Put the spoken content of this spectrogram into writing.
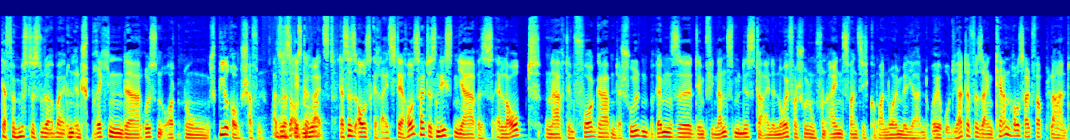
Dafür müsstest du aber in entsprechender Größenordnung Spielraum schaffen. Also, also das, das ist ausgereizt. Nur, das ist ausgereizt. Der Haushalt des nächsten Jahres erlaubt nach den Vorgaben der Schuldenbremse dem Finanzminister eine Neuverschuldung von 21,9 Milliarden Euro. Die hat er für seinen Kernhaushalt verplant.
